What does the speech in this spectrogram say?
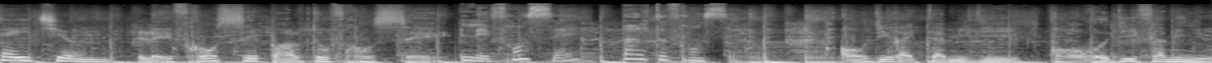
Stay tuned. Les Français parlent au français. Les Français parlent au français. En direct à midi, en rediff à minuit.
